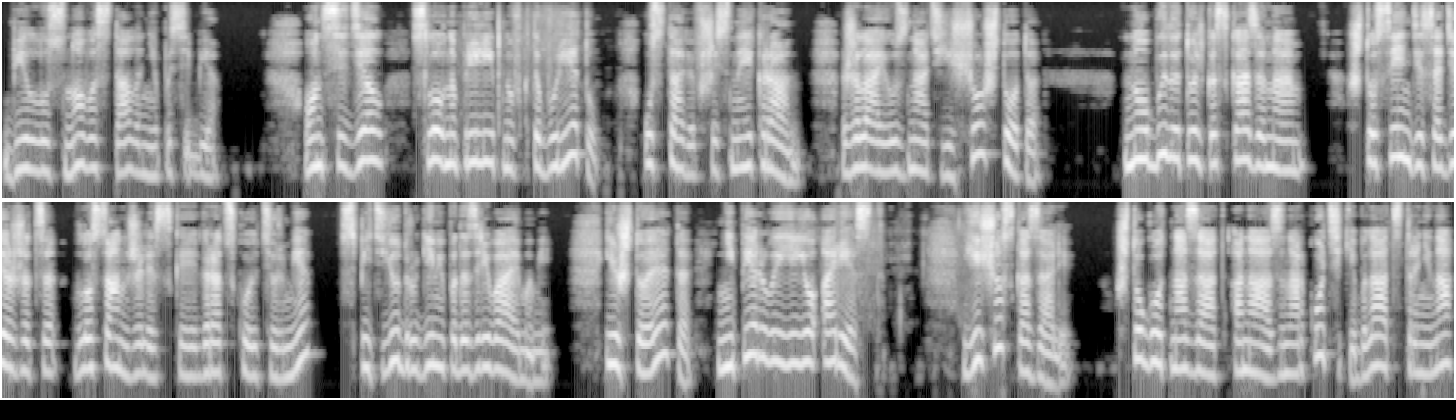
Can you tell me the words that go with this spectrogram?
Биллу снова стало не по себе. Он сидел, словно прилипнув к табурету, уставившись на экран, желая узнать еще что-то, но было только сказано, что Сэнди содержится в Лос-Анджелесской городской тюрьме с пятью другими подозреваемыми, и что это не первый ее арест. Еще сказали, что год назад она за наркотики была отстранена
